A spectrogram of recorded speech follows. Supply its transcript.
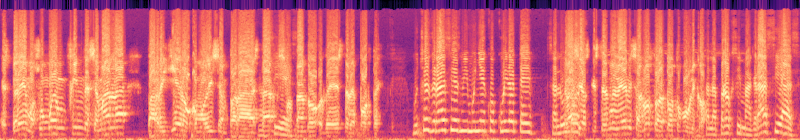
Esperemos, un buen fin de semana parrillero, como dicen, para estar disfrutando de este deporte. Muchas gracias, mi muñeco, cuídate. Saludos. Gracias, que estés muy bien y saludos para todo tu público. Hasta la próxima, gracias.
